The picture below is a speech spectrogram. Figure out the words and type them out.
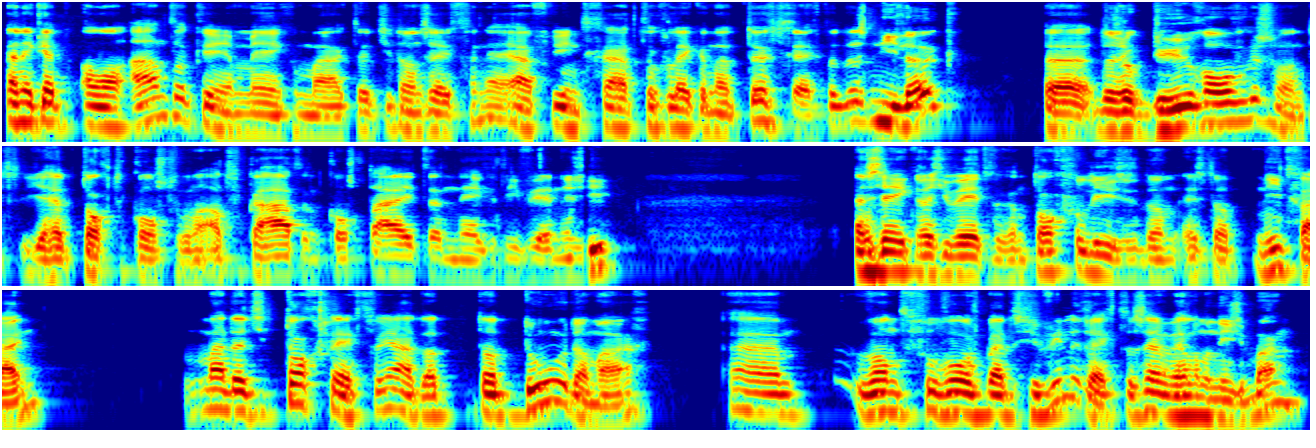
En ik heb al een aantal keer meegemaakt dat je dan zegt van, nou ja, vriend, ga toch lekker naar tuchtrecht. Dat is niet leuk. Uh, dat is ook duur overigens, want je hebt toch de kosten van een advocaat en kost tijd en negatieve energie. En zeker als je weet, we gaan toch verliezen, dan is dat niet fijn. Maar dat je toch zegt van, ja, dat, dat doen we dan maar. Uh, want vervolgens bij de civiele rechter zijn we helemaal niet zo bang.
